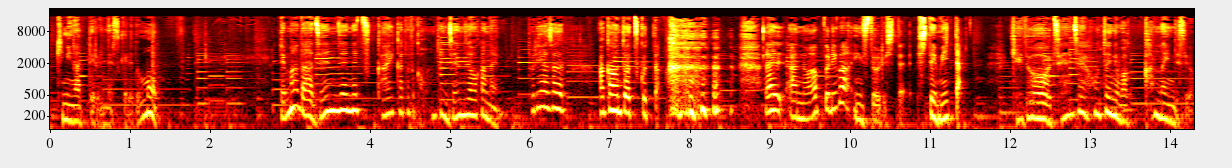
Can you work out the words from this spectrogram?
ー、気になってるんですけれどもでまだ全然ね使い方とか本当に全然わかんないの。とりあえずアカウントは作った あのアプリはインストールしてしてみたけど全然本当に分かんないんですよ。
